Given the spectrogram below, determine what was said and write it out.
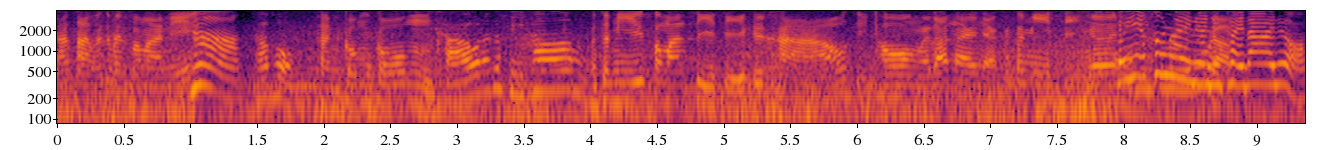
หน้าตาก็จะเป็นประมาณนี้ ค่ะ ครับผมแผ่นกลมขาวแล้วก็สีทอง ๆ มันจะมีประมาณ 4 สีคือขาว สีทอง และด้านในเนี่ยก็จะมีสีเงิน เฮ้ยข้างในเนี่ยอันนี้ใช้ได้ด้วยเหรอ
